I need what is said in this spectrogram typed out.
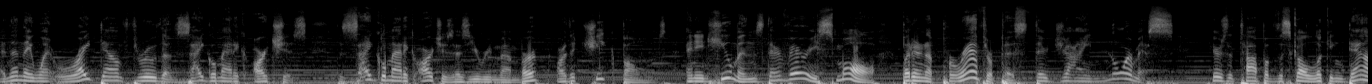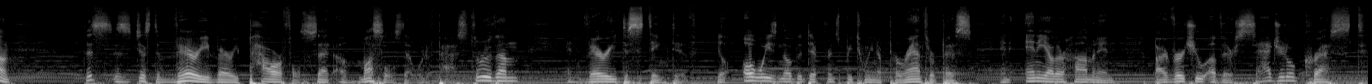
and then they went right down through the zygomatic arches. The zygomatic arches, as you remember, are the cheekbones, and in humans they're very small, but in a paranthropus they're ginormous. Here's the top of the skull looking down. This is just a very, very powerful set of muscles that would have passed through them and very distinctive. You'll always know the difference between a paranthropus and any other hominin by virtue of their sagittal crest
